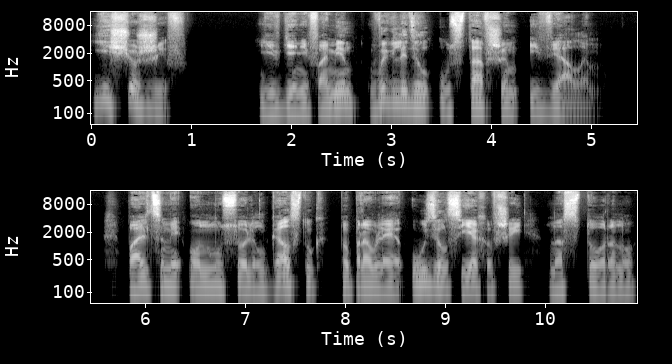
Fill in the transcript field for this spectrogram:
еще жив? Евгений Фомин выглядел уставшим и вялым. Пальцами он мусолил галстук, поправляя узел, съехавший на сторону,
